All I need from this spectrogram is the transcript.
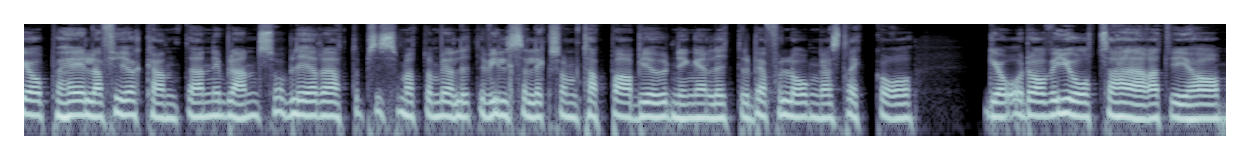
gå på hela fyrkanten ibland så blir det att, precis som att de blir lite vilse, liksom tappar bjudningen lite, det blir för långa sträckor. Och, gå. och då har vi gjort så här att vi har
